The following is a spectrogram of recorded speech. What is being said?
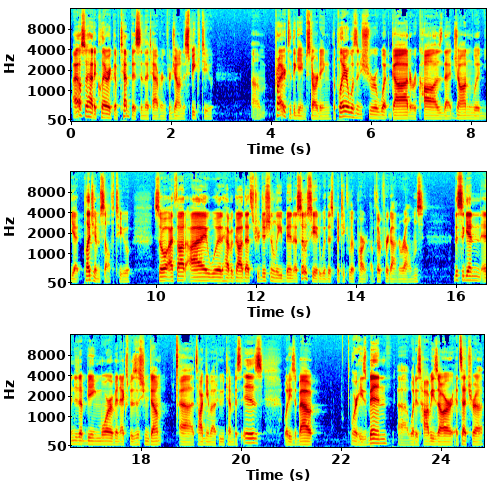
I also had a cleric of Tempest in the tavern for John to speak to. Um, prior to the game starting, the player wasn't sure what god or cause that John would yet pledge himself to, so I thought I would have a god that's traditionally been associated with this particular part of the Forgotten Realms. This again ended up being more of an exposition dump, uh, talking about who Tempest is, what he's about, where he's been, uh, what his hobbies are, etc.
